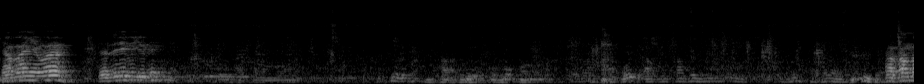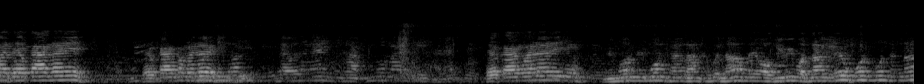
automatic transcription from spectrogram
อย่ามาอย่ามาเดี๋ยวนี้ไปอยู่นี่ เอาเข้ามาแถวกลางเลยนี่แถวกลางเข้ามาเลยแถวกลางมาเลยนี่จริงมีมนต์มีมนต์ทางหลังเขาเป็นน้ำไม่ออกมีวิบัตินั่งเร็วมนต์มนต์ทางหน้า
